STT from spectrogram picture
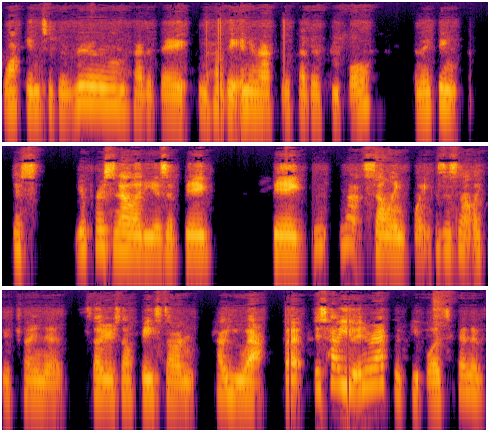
walk into the room, how do they, you know, how they interact with other people. And I think just your personality is a big, big, not selling point because it's not like you're trying to sell yourself based on how you act, but just how you interact with people. It's kind of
